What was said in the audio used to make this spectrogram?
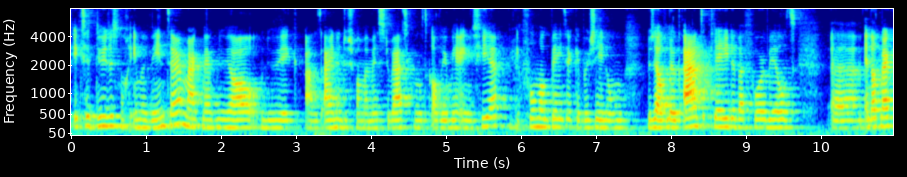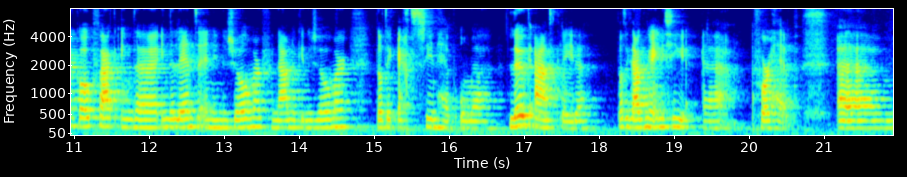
ik zit nu dus nog in mijn winter, maar ik merk nu al, nu ik aan het einde dus van mijn menstruatie kom, dat ik alweer meer energie heb. Ja. Ik voel me ook beter. Ik heb er zin om mezelf leuk aan te kleden bijvoorbeeld. Ehm, en dat merk ik ook vaak in de, in de lente en in de zomer, voornamelijk in de zomer, dat ik echt zin heb om me leuk aan te kleden. Dat ik daar ook meer energie eh, voor heb. Ehm,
